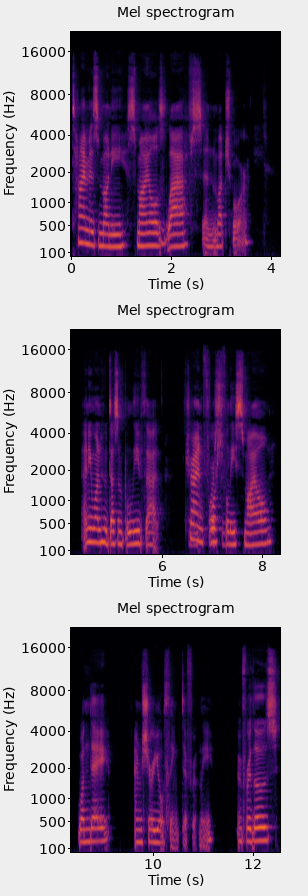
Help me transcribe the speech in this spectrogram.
time is money, smiles, laughs, and much more. Anyone who doesn't believe that, try and forcefully smile one day. I'm sure you'll think differently. And for those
